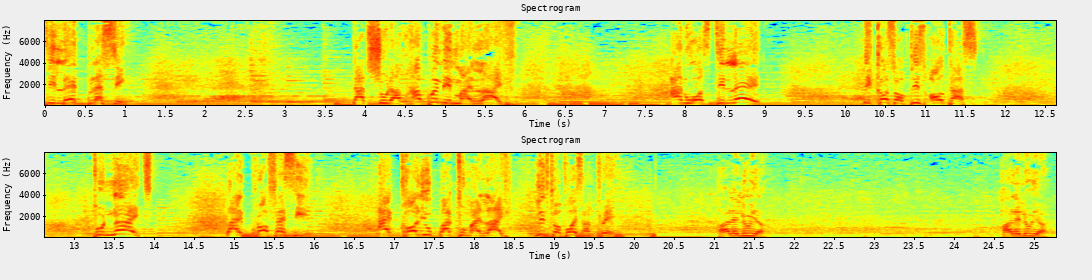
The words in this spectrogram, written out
delayed blessing that should have happened in my life and was delayed because of these altars. Tonight by prophecy I call you back to my life. Lift your voice and pray. Hallelujah. Hallelujah.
